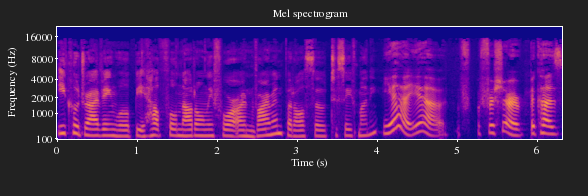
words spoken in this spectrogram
eco driving will be helpful not only for our environment, but also to save money. Yeah, yeah, f- for sure. Because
